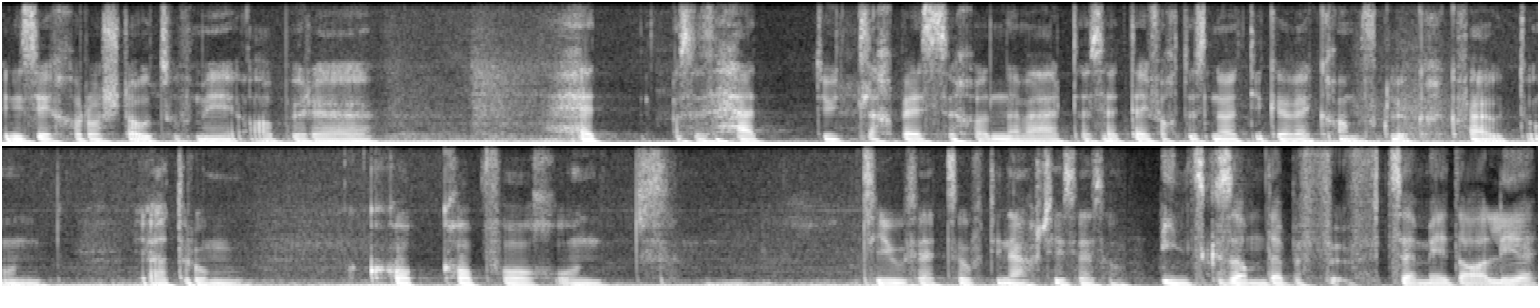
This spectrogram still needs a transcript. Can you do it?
bin ich sicher auch stolz auf mich, aber äh, hat, also es hätte deutlich besser können werden. Es hat einfach das nötige Wettkampfglück gefällt und ja, darum Kopf hoch und Ziel setzen auf die nächste Saison. Insgesamt eben 15 Medaillen.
